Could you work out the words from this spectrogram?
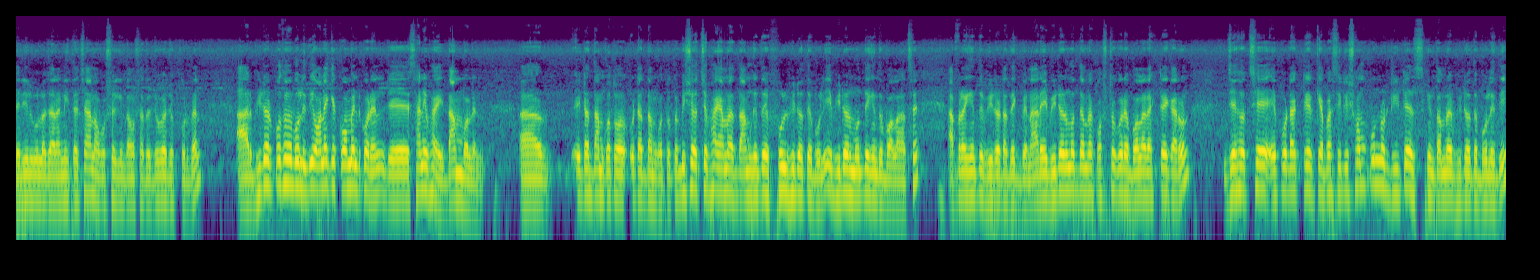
এই রিলগুলো যারা নিতে চান, অবশ্যই কিন্তু আমার সাথে যোগাযোগ করবেন। আর ভিডিওর প্রথমে বলি দিই, অনেকে কমেন্ট করেন যে, সানি ভাই, দাম বলেন। এটার দাম কত, ওটার দাম কত? তো বিষয় হচ্ছে ভাই, আমরা দাম কিন্তু ফুল ভিডিওতে বলি। এই ভিডিওর মধ্যে কিন্তু বলা আছে। আপনারা কিন্তু ভিডিওটা দেখবেন। আর এই ভিডিওর মধ্যে আমরা কষ্ট করে বলার একটাই কারণ, যে হচ্ছে এই প্রোডাক্টের ক্যাপাসিটি সম্পূর্ণ ডিটেলস কিন্তু আমরা ভিডিওতে বলে দিই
